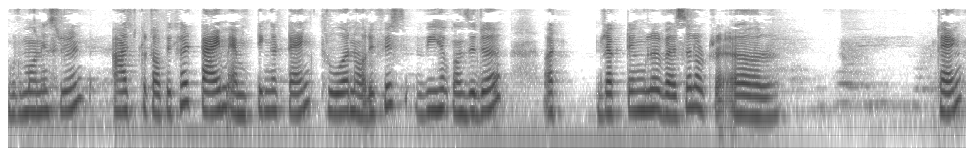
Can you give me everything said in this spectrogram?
गुड मॉर्निंग स्टूडेंट आज का टॉपिक है time emptying a tank through an orifice we have consider a rectangular vessel और टैंक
